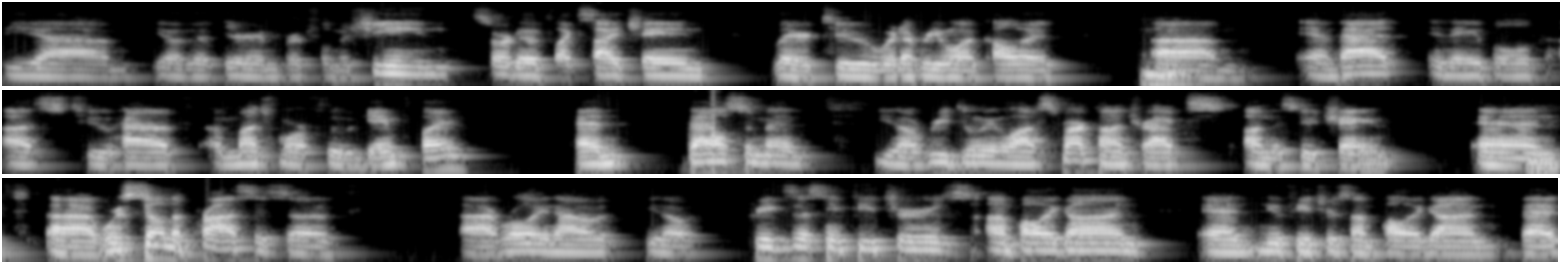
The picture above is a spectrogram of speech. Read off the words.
the, um, you know, the Ethereum virtual machine, sort of like sidechain layer two, whatever you want to call it. Mm-hmm. Um, and that enabled us to have a much more fluid gameplay. And that also meant, you know, redoing a lot of smart contracts on this new chain. And mm-hmm. uh, we're still in the process of uh, rolling out, you know, pre-existing features on Polygon and new features on Polygon that,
